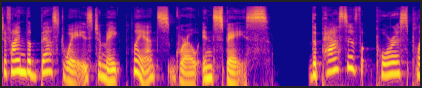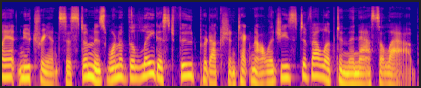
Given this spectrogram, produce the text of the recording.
to find the best ways to make plants grow in space. The passive porous plant nutrient system is one of the latest food production technologies developed in the NASA lab.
